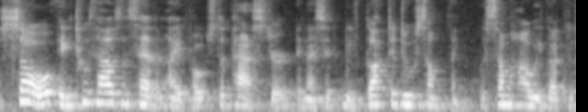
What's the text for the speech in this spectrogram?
so in 2007, I approached the pastor and I said, We've got to do something. Somehow we've got to.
